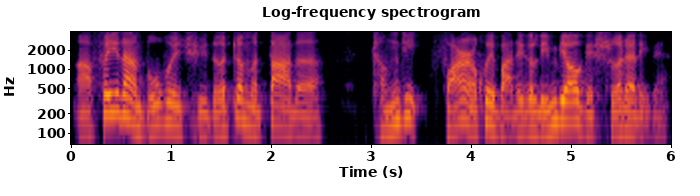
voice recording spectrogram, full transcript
啊，非但不会取得这么大的成绩，反而会把这个林彪给折在里边。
